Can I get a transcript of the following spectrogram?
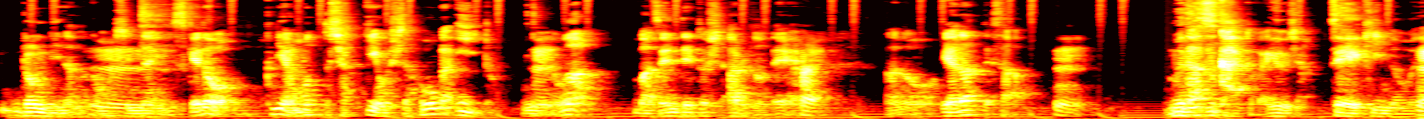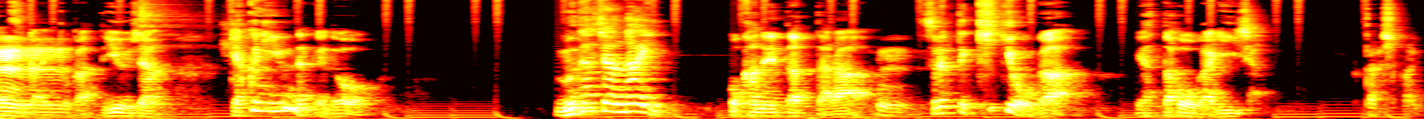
論理なのかもしれないんですけど、国はもっと借金をした方がいいというのが、まあ前提としてあるので、はい。あの、いやだってさ、うん。無駄遣いとか言うじゃん。税金の無駄遣いとかって言うじゃん。逆に言うんだけど、無駄じゃないお金だったら、うん。それって企業がやった方がいいじゃん。確かに。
